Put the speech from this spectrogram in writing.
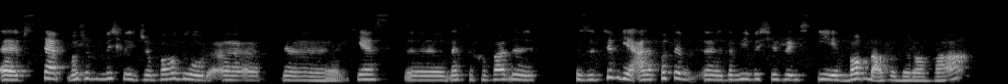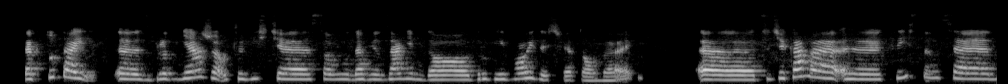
e, wstęp, możemy myśleć, że wodór jest nacechowany pozytywnie, ale potem dowiemy się, że istnieje bomba wodorowa, tak tutaj e, zbrodniarze oczywiście są nawiązaniem do II wojny światowej. E, co ciekawe, e, Christensen,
